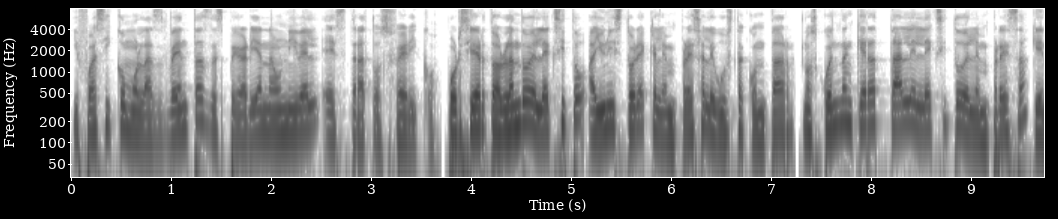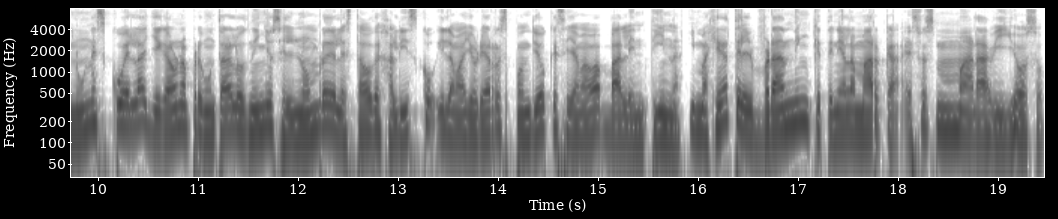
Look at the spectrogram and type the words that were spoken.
y fue así como las ventas despegarían a un nivel estratosférico. Por cierto, hablando del éxito, hay una historia que la empresa le gusta contar. Nos cuentan que era tal el éxito de la empresa que en una escuela llegaron a preguntar a los niños el nombre del estado de Jalisco y la mayoría respondió que se llamaba Valentina. Imagínate el branding que tenía la marca, eso es maravilloso.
